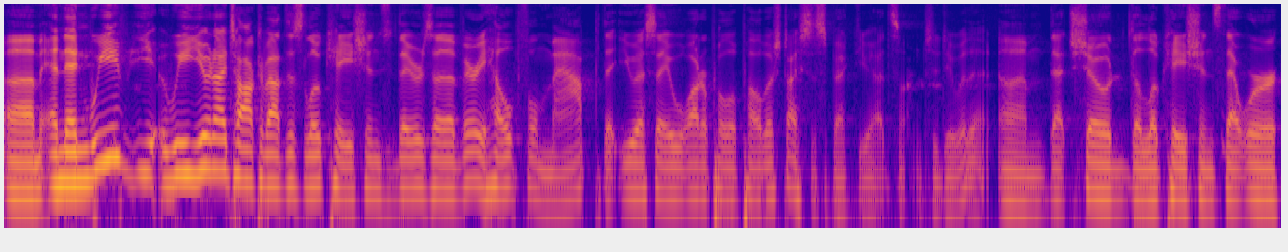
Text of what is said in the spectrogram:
Um, and then we, we, you and I talked about this locations. There's a very helpful map that USA Water Polo published. I suspect you had something to do with it. Um, that showed the locations that were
